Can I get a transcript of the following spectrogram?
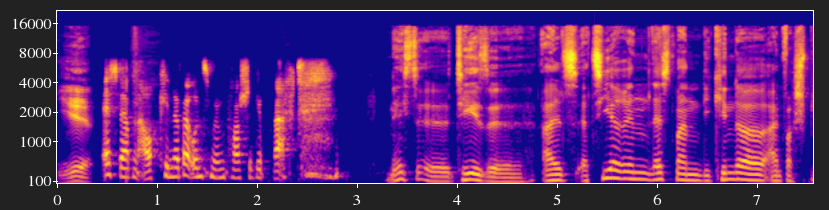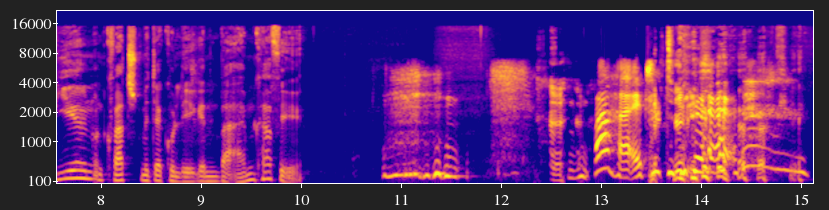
yeah. es werden auch Kinder bei uns mit dem Porsche gebracht. Nächste äh, These. Als Erzieherin lässt man die Kinder einfach spielen und quatscht mit der Kollegin bei einem Kaffee. Wahrheit.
